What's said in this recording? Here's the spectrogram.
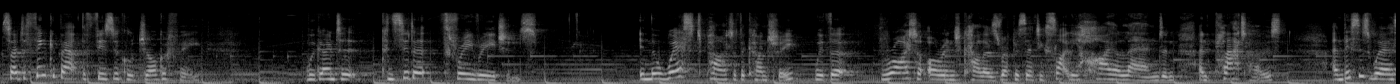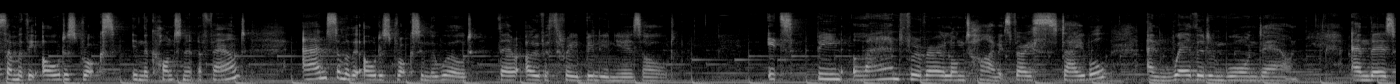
So to think about the physical geography, we're going to consider three regions. In the west part of the country, with the brighter orange colours representing slightly higher land and, and plateaus, and this is where some of the oldest rocks in the continent are found, and some of the oldest rocks in the world. They're over 3 billion years old. It's been land for a very long time. It's very stable and weathered and worn down. And there's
